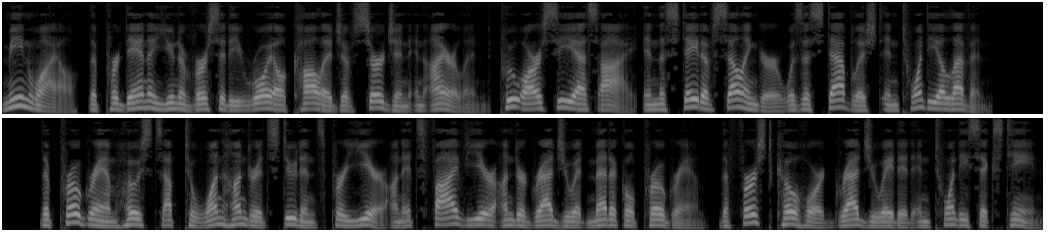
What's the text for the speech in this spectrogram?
Meanwhile, the Perdana University Royal College of Surgeon in Ireland in the state of Selangor was established in 2011. The program hosts up to 100 students per year on its five-year undergraduate medical program. The first cohort graduated in 2016.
